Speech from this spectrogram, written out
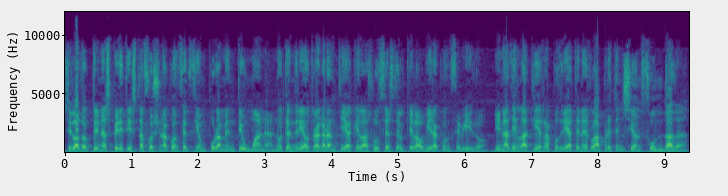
si la doctrina espiritista fuese una concepción puramente humana, no tendría otra garantía que las luces del que la hubiera concebido, y nadie en la tierra podría tener la pretensión fundada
